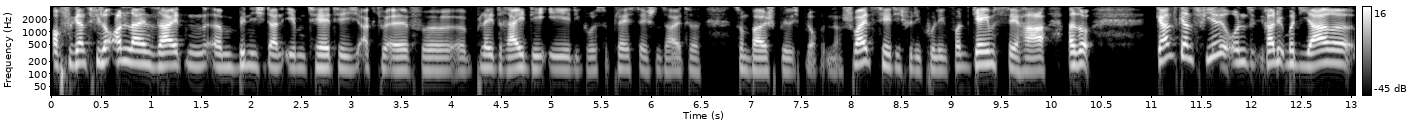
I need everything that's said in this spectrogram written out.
auch für ganz viele Online-Seiten ähm, bin ich dann eben tätig. Aktuell für äh, play3.de, die größte PlayStation-Seite zum Beispiel. Ich bin auch in der Schweiz tätig für die Kollegen von Games.ch. Also ganz, ganz viel und gerade über die Jahre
